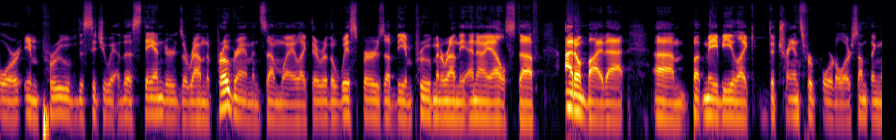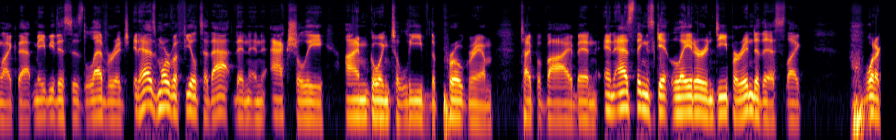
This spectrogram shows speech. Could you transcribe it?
or improve the situation the standards around the program in some way like there were the whispers of the improvement around the nil stuff. I don't buy that um, but maybe like the transfer portal or something like that maybe this is leverage. It has more of a feel to that than an actually i'm going to leave the program type of vibe. And and as things get later and deeper into this like what a,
